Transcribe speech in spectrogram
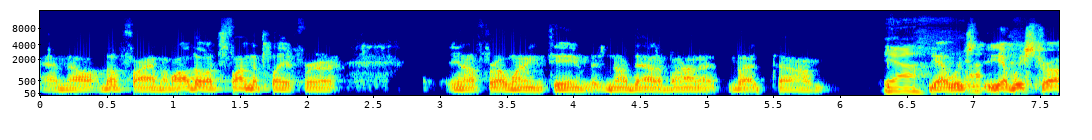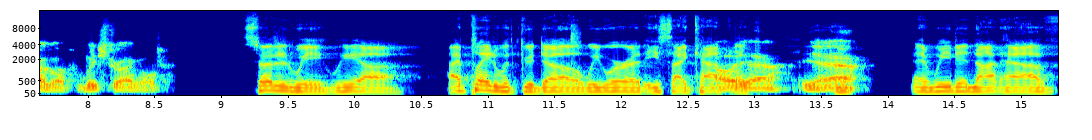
and they'll they'll find them. Although it's fun to play for you know, for a winning team. There's no doubt about it. But um, yeah, yeah, we yeah we struggled. We struggled. So did we. We uh, I played with Goudeau. We were at Eastside Catholic. Oh yeah, yeah. And we did not have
